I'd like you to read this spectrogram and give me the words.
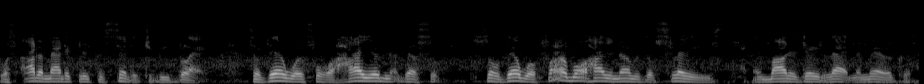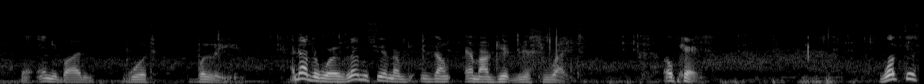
was automatically considered to be black. So there were for higher so there were far more higher numbers of slaves in modern day Latin America than anybody would believe. In other words, let me see if I'm, am I getting this right. Okay. What this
